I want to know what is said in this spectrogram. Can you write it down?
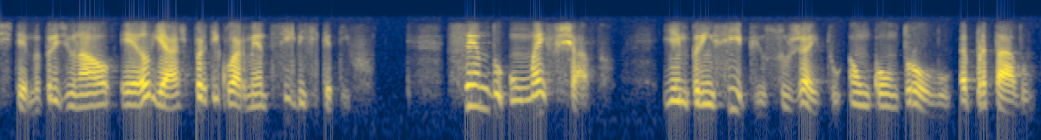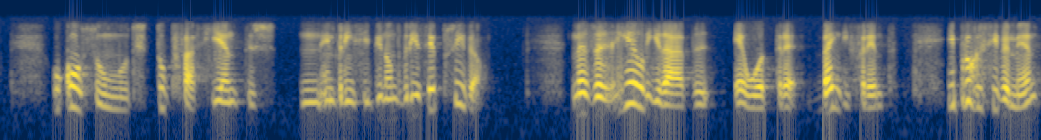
sistema prisional é, aliás, particularmente significativo. Sendo um meio fechado e, em princípio, sujeito a um controlo apertado, o consumo de estupefacientes, em princípio, não deveria ser possível. Mas a realidade é outra, bem diferente, e progressivamente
